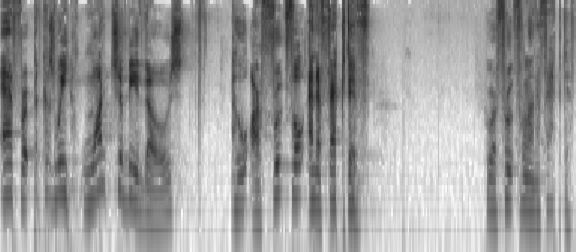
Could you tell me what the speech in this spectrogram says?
effort because we want to be those who are fruitful and effective. Who are fruitful and effective.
